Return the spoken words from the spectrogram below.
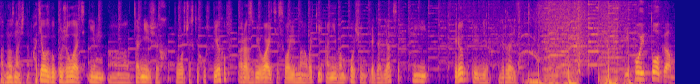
однозначно. Хотелось бы пожелать им э, дальнейших творческих успехов. Развивайте свои навыки, они вам очень пригодятся. И вперед и вверх, дерзайте. И по итогам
